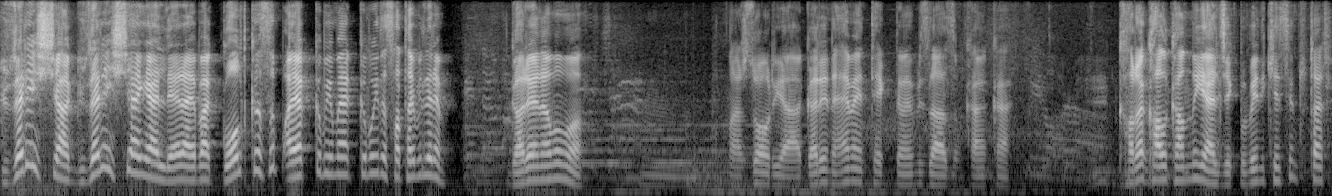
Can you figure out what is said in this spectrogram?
Güzel eşya, güzel eşya geldi Eray. Bak gold kasıp ayakkabıyı ayakkabıyı da satabilirim. Garena mı Bunlar zor ya. Garen'i hemen teklememiz lazım kanka. Kara kalkanlı gelecek. Bu beni kesin tutar.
